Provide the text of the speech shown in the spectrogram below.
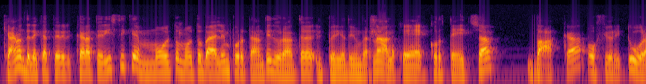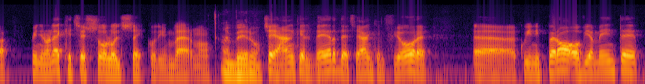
che hanno delle cater- caratteristiche molto molto belle e importanti durante il periodo invernale, che è corteccia, bacca o fioritura. Quindi non è che c'è solo il secco d'inverno. È vero. C'è anche il verde, c'è anche il fiore. Eh, quindi, però, ovviamente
